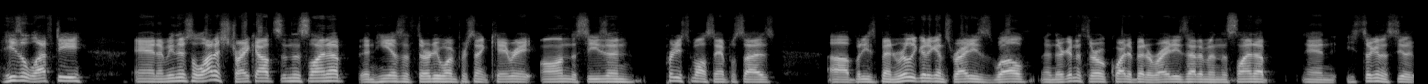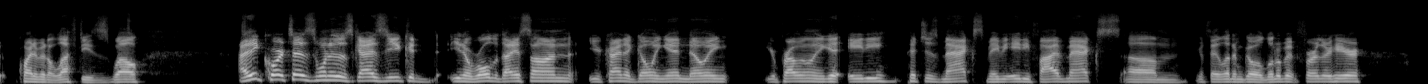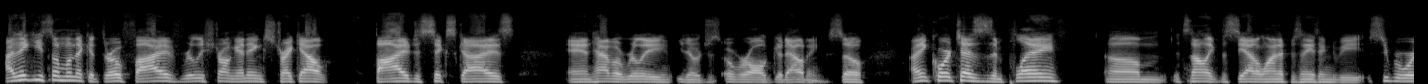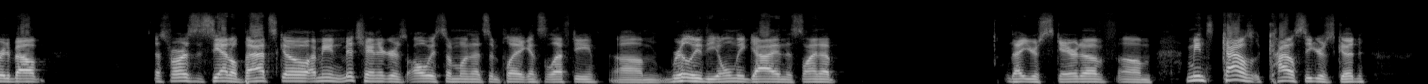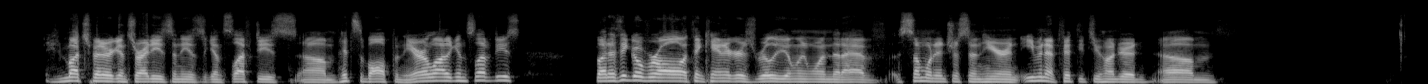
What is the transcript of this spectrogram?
He's a lefty. And I mean, there's a lot of strikeouts in this lineup, and he has a 31% K rate on the season. Pretty small sample size, uh, but he's been really good against righties as well. And they're going to throw quite a bit of righties at him in this lineup, and he's still going to see quite a bit of lefties as well. I think Cortes is one of those guys that you could, you know, roll the dice on. You're kind of going in knowing you're probably going to get 80 pitches max, maybe 85 max, um, if they let him go a little bit further here. I think he's someone that could throw five really strong innings, strike out five to six guys, and have a really, you know, just overall good outing. So I think Cortes is in play. Um, it's not like the Seattle lineup is anything to be super worried about. As far as the Seattle bats go, I mean, Mitch Haniger is always someone that's in play against lefty. Um, really, the only guy in this lineup that you're scared of. Um, I mean, Kyle Kyle Seager's good. He's much better against righties than he is against lefties. Um, hits the ball up in the air a lot against lefties. But I think overall, I think Haniger is really the only one that I have somewhat interest in here. And even at 5,200, um,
